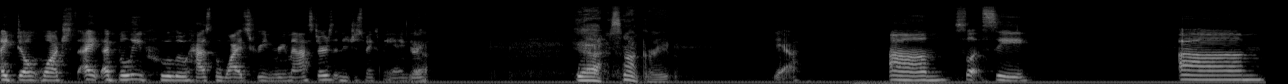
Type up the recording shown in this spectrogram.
I don't watch. I, I believe Hulu has the widescreen remasters, and it just makes me angry. Yeah. yeah, it's not great. Yeah. Um. So let's see. Um.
